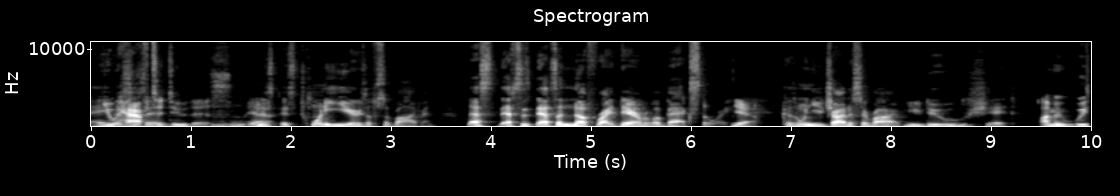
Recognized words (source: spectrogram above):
Hey, you have to do this. Mhm. Yeah. And it's, it's 20 years of surviving. That's that's that's enough right there Yeah. of a backstory. yeah. Because when you try to survive, you do shit. I mean, we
